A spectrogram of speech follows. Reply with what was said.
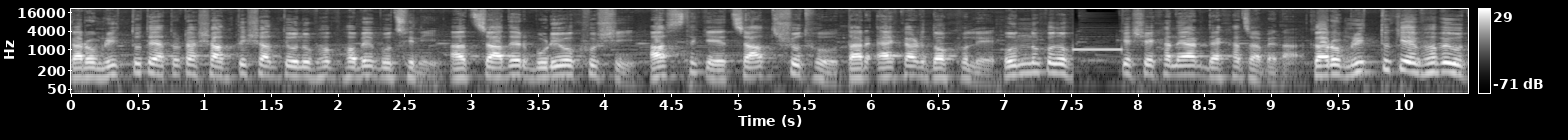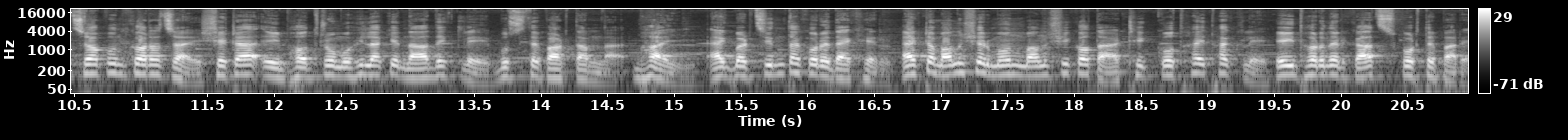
কারও মৃত্যুতে এতটা শান্তি শান্তি অনুভব হবে বুঝিনি। আজ চাঁদের বুড়িও খুশি। আজ থেকে চাঁদ শুধু তার একার দখলে। অন্য কোনো কে সেখানে আর দেখা যাবে না। কারও মৃত্যুকে এভাবে উদযাপন করা যায়, সেটা এই ভদ্র মহিলাকে না দেখলে বুঝতে পারতাম না। ভাই, একবার চিন্তা করে দেখেন, একটা মানুষের মন মানসিকতা ঠিক কোথায় থাকলে এই ধরনের কাজ করতে পারে?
